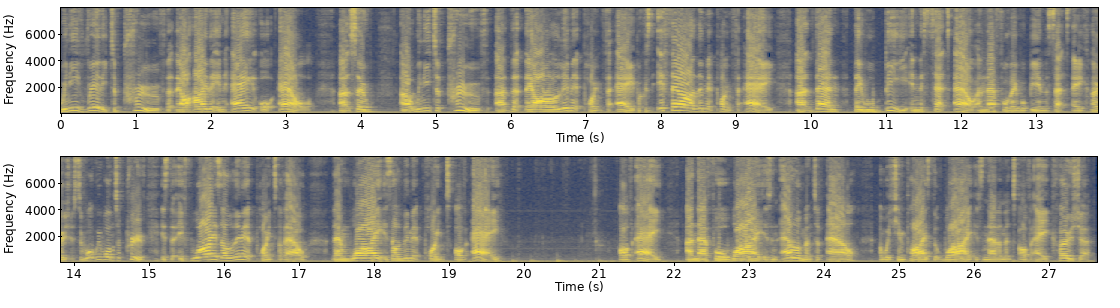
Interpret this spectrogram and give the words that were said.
we need really to prove that they are either in A or L. Uh, so uh, we need to prove uh, that they are a limit point for A, because if they are a limit point for A, uh, then they will be in the set L, and therefore they will be in the set A closure. So what we want to prove is that if Y is a limit point of L, then Y is a limit point of A, of A, and therefore Y is an element of L, which implies that Y is an element of A closure.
